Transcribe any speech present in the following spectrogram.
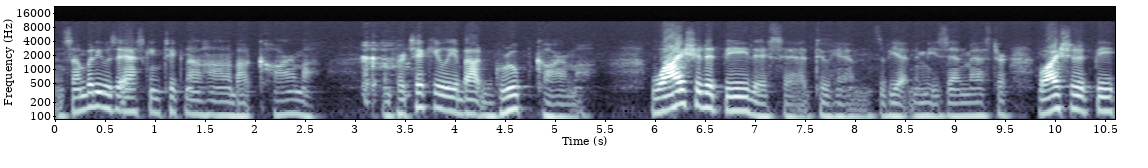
and somebody was asking Thich Nhat Hanh about karma, and particularly about group karma. Why should it be, they said to him, the Vietnamese Zen master, why should it be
